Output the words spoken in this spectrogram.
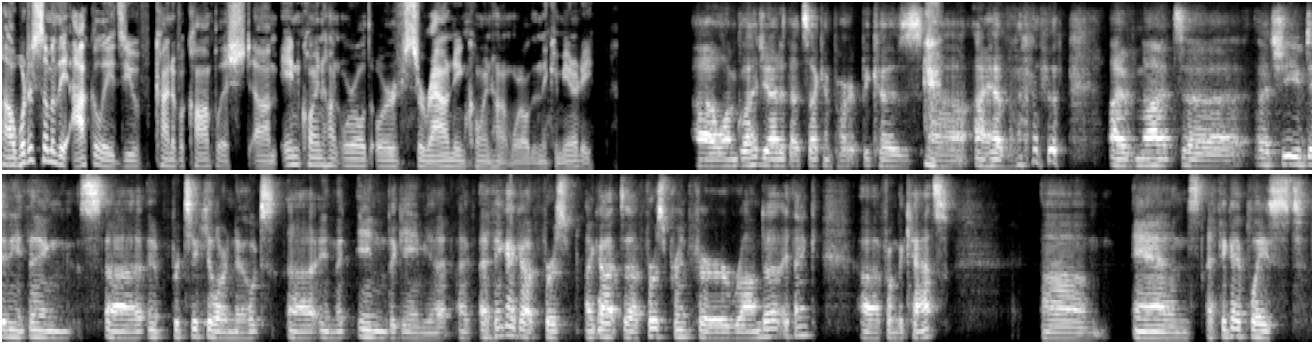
Uh, what are some of the accolades you've kind of accomplished um, in Coin Hunt World or surrounding Coin Hunt World in the community? Uh, well, I'm glad you added that second part because uh, I have I've not uh, achieved anything uh, in particular note uh, in the in the game yet. I, I, think I got first I got uh, first print for Ronda. I think from the Cats, um, and I think I placed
